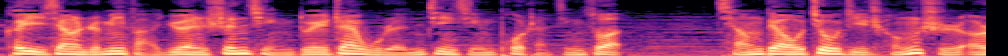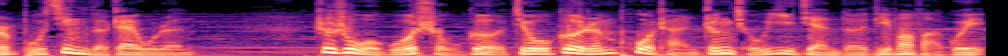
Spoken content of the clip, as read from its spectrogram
可以向人民法院申请对债务人进行破产清算。强调救济诚实而不幸的债务人，这是我国首个就个人破产征求意见的地方法规。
